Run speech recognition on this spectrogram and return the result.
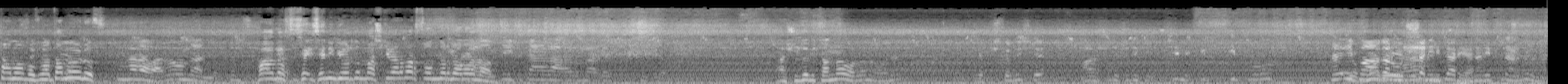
Tamam o zaman tam öyle olsun. Bunda da var. Onu da hallettim. Ha mesela se- senin gördüğün başka yer varsa onları da alalım abi. Bir iki tane daha. Onlar da. Ha şurada bir tane daha var lan o ne? Yapıştırdı işte. Ha şurada şuradaki şey mi? İp, ip mi o? Ha, Yok, buradan uçuşan ipler ya. Ha, ipler değil mi?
